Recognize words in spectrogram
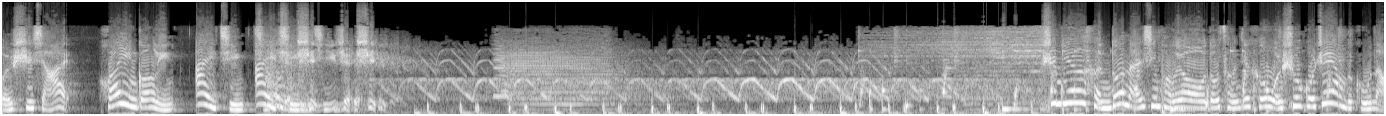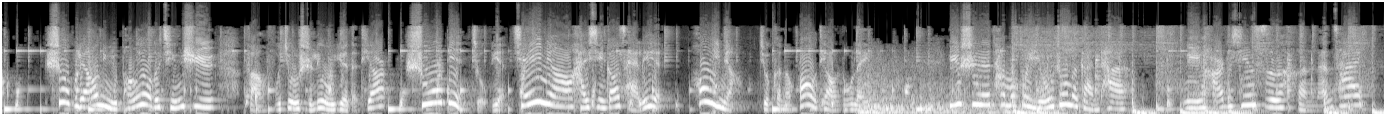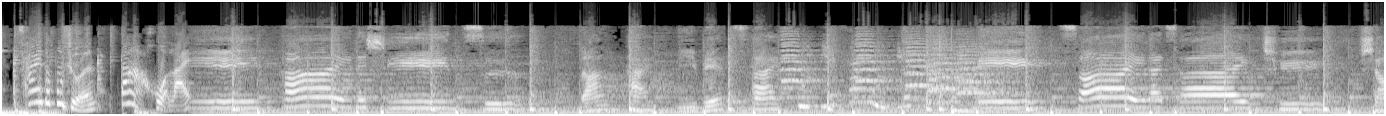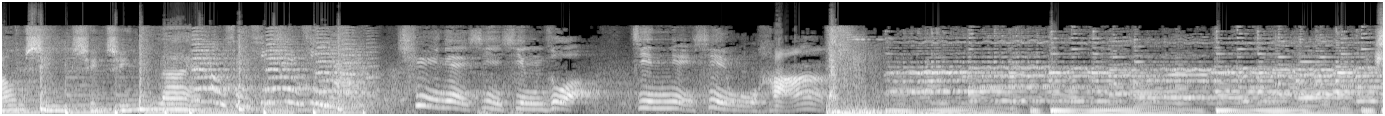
我是小爱，欢迎光临爱情爱情急诊室。身边很多男性朋友都曾经和我说过这样的苦恼：受不了女朋友的情绪，仿佛就是六月的天儿，说变就变。前一秒还兴高采烈，后一秒就可能暴跳如雷。于是他们会由衷的感叹：女孩的心思很难猜，猜的不准，大祸来。女孩的心思，男孩你别猜，你别猜，你别猜，你猜来猜去，小心星进来。要小心顺进来。去年信星座，今年信五行。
